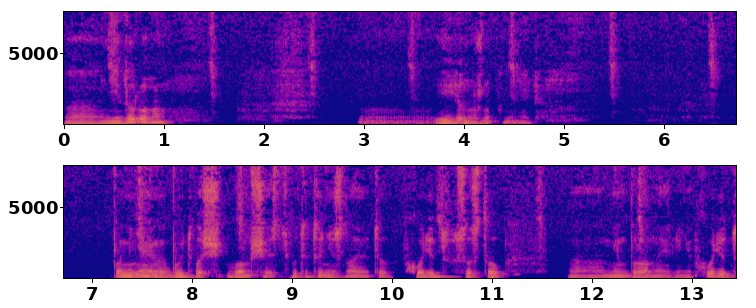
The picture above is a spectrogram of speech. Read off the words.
а, недорого ее нужно поменять. Поменяем и будет вам счастье. Вот это не знаю, это входит в состав э, мембраны или не входит.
